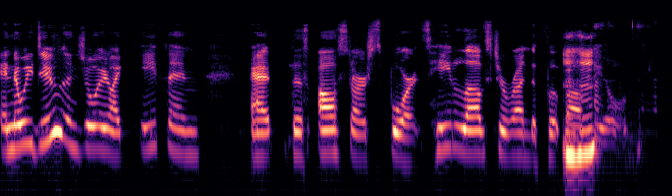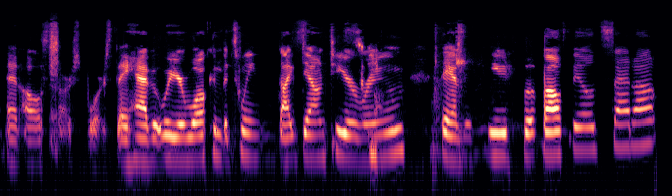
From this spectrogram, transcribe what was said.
And we do enjoy like Ethan at the All Star Sports. He loves to run the football Mhm. field at All Star Sports. They have it where you're walking between like down to your room. They have a huge football field set up.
